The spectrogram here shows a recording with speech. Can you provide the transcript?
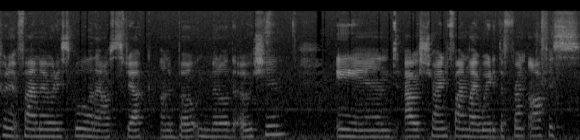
couldn't find my way to school and I was stuck on a boat in the middle of the ocean. And I was trying to find my way to the front office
